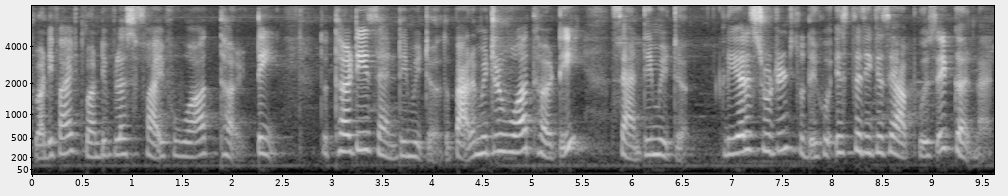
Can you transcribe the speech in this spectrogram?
twenty five twenty plus five हुआ थर्टी तो थर्टी सेंटीमीटर तो पैरामीटर हुआ थर्टी सेंटीमीटर। क्लियर स्टूडेंट्स तो देखो इस तरीके से आपको इसे करना है।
